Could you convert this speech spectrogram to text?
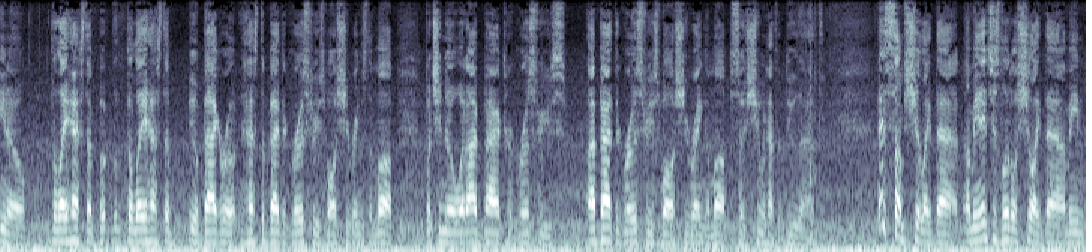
you know, delay has to delay has to you know bag has to bag the groceries while she rings them up. But you know what? I bagged her groceries. I bagged the groceries while she rang them up, so she wouldn't have to do that. It's some shit like that. I mean, it's just little shit like that. I mean,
